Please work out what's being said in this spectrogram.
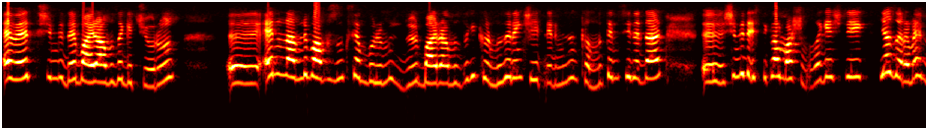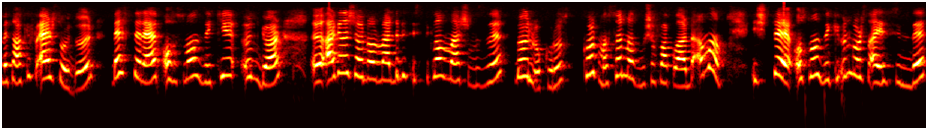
evet şimdi de bayrağımıza geçiyoruz. Ee, en önemli bağımsızlık sembolümüzdür. Bayrağımızdaki kırmızı renk şehitlerimizin kanını temsil eder. Ee, şimdi de İstiklal Marşımıza geçtik. Yazarı Mehmet Akif Ersoy'dur. Bestelen Osman Zeki Öngör. Ee, arkadaşlar normalde biz İstiklal Marşımızı böyle okuruz. Korkma sönmez bu şafaklarda ama işte Osman Zeki Öngör sayesinde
